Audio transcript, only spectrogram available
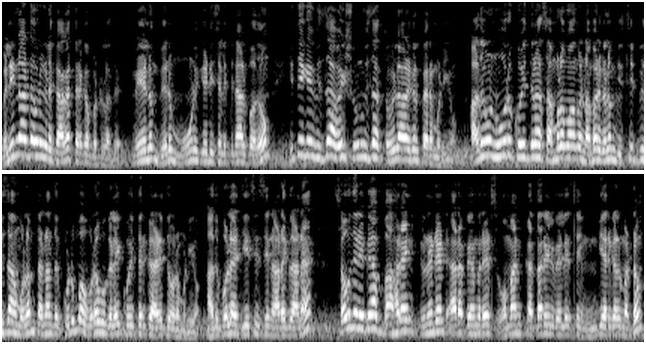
வெளிநாட்டவர்களுக்காக திறக்கப்பட்டுள்ளது. மேலும் வெறும் மூணு கேடி செலுத்தினால் போதும் இத்தகைய விசாவை ஷூன் விசா தொழிலாளர்கள் பெற முடியும். அதுவும் நூறு கொய்தினால் சம்பளம் வாங்கும் நபர்களும் விசிட் விசா மூலம் தனது குடும்ப உறவுகளை கொய்திற்கு அழைத்து வர முடியும். அதுபோல ஜிசிசி நாடுகளான Saudi Arabia Bahrain United Arab Emirates Oman கத்தாரில் வேலை செய்யும் இந்தியர்கள் மற்றும்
